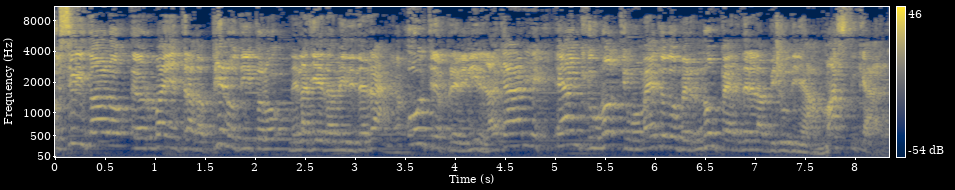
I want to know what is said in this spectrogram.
xilitolo è ormai entrato a pieno titolo nella dieta mediterranea. Oltre a prevenire la carie, è anche un ottimo metodo per non perdere l'abitudine a masticare.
